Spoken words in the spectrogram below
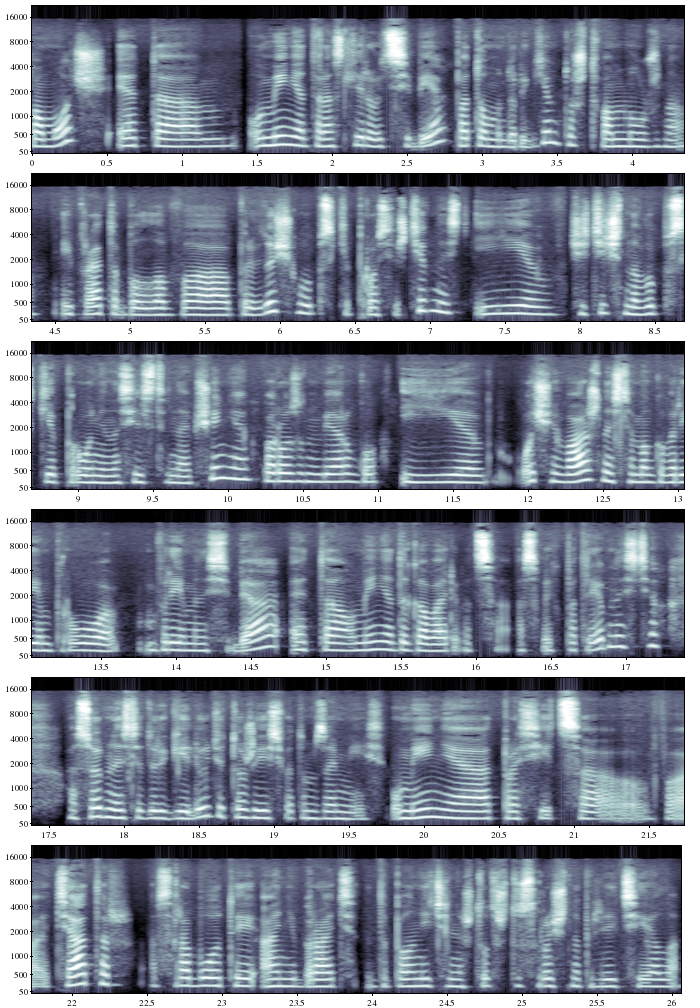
помочь, это умение транслировать себе, потом и другим то, что вам нужно. И про это было в предыдущем выпуске про ассертивность и частично в выпуске про ненасильственное общение по Розенбергу. И очень важно, если мы говорим про время на себя, это умение договариваться о своих потребностях, особенно если другие люди тоже есть в этом замесе. Умение отпроситься в театр с работой, а не брать дополнительно что-то, что срочно прилетело.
